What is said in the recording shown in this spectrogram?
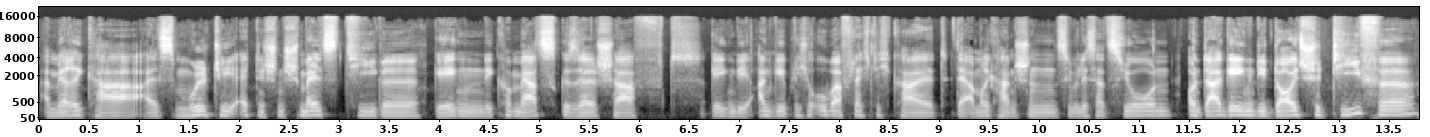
Amerika als multiethnischen Schmelztiegel, gegen die Kommerzgesellschaft, gegen die angebliche Oberflächlichkeit der amerikanischen Zivilisation und dagegen die deutsche Tiefe,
